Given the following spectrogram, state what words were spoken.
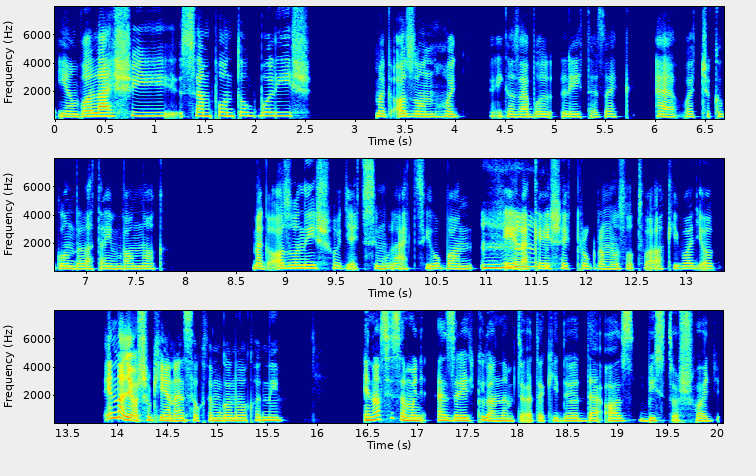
ilyen vallási szempontokból is, meg azon, hogy igazából létezek-e, vagy csak a gondolataim vannak. Meg azon is, hogy egy szimulációban élek-e, és egy programozott valaki vagyok. Én nagyon sok ilyenen szoktam gondolkodni. Én azt hiszem, hogy ezzel így külön nem töltök időt, de az biztos, hogy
